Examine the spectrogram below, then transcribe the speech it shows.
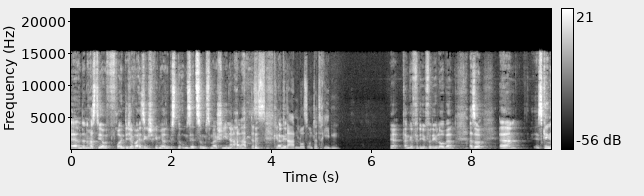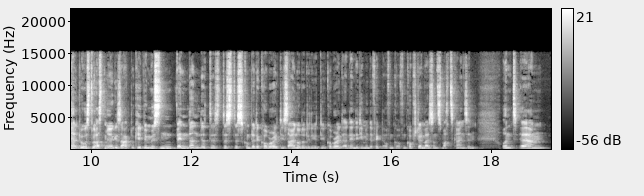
Äh, und dann hast du ja freundlicherweise geschrieben, ja, du bist eine Umsetzungsmaschine. Ja, das ist gnadenlos untertrieben. Ja, danke für die, für die Lorbeeren. Also, ähm, es ging halt los, du hast mir gesagt, okay, wir müssen, wenn dann das, das, das komplette Corporate Design oder die, die Corporate Identity im Endeffekt auf den, auf den Kopf stellen, weil sonst macht es keinen Sinn. Und ähm,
